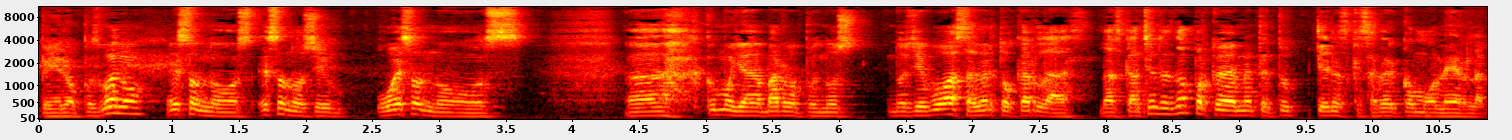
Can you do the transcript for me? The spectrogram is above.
pero pues bueno, eso nos, eso nos o eso nos, uh, ¿cómo llamarlo? Pues nos, nos llevó a saber tocar las, las canciones, ¿no? Porque obviamente tú tienes que saber cómo leer la,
